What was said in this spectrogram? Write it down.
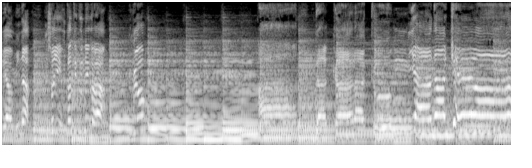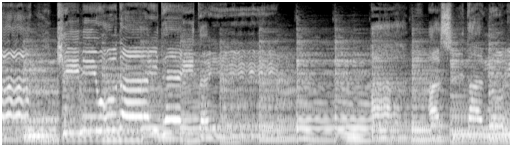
いやみんな一緒に歌ってくんねえかいくよ。ああだから今夜だけは君を抱いていたい。ああ明日の夜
